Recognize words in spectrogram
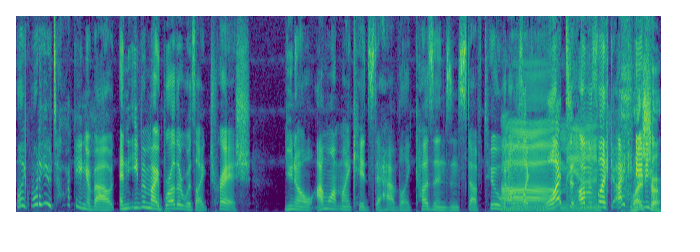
like what are you talking about and even my brother was like trish you know i want my kids to have like cousins and stuff too and i was Oh, like what i was like i can't even- Pressure.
